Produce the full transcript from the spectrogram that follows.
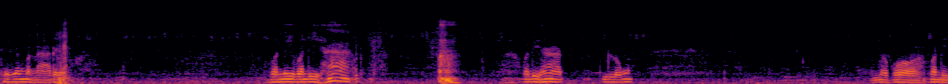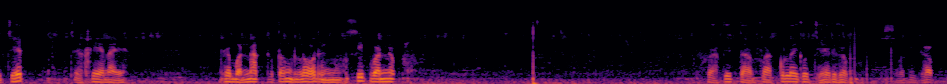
แต่ยังมันนาเลยครับวันนี้วันที่ห้าวันที่ห้าที่ลง มาพอวันที่เจ็ดจะแค่ไหน ถ้าเหมือนนักต้องรอถึงสิบวันครับฝากติดตามฝากกดไลค์กดแชร์ด้วยครับ สวัสดีครับ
